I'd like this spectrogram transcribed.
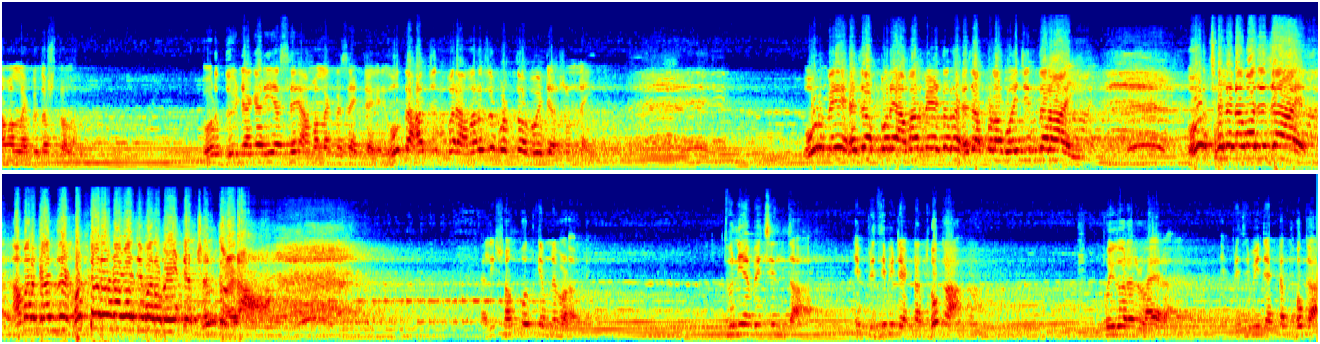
আমার লাগবে দশতলা। ওর দুইটা গাড়ি আছে, আমার লাগবে চারটা গাড়ি ও তো হাত পরে আমারও যে পড়তে হবে, ওই টেনশন নাই। ওর মেয়ে হেজাব পরে আমার মেয়েটারও হেজাব পড়াবো ওই চিন্তা নাই। ওর ছেলে নামাজে যায়, আমার গাঞ্জা খট্টারও নামাজে বাড়াবো এই টেনশন করে না। খালি সম্পদ কেমনে বাড়াবে? দুনিয়া চিন্তা এই পৃথিবীটা একটা ধোকা। ভুইগরের ভাইরা এই পৃথিবীটা একটা ধোকা,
